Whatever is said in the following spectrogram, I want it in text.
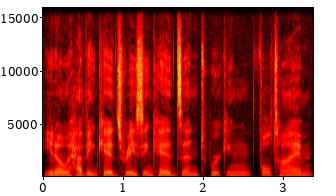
You know, having kids, raising kids, and working full time,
